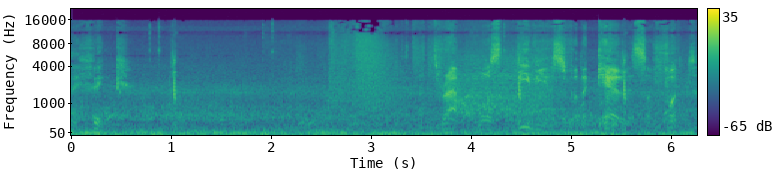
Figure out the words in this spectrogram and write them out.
I think. A trap most devious for the careless afoot.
